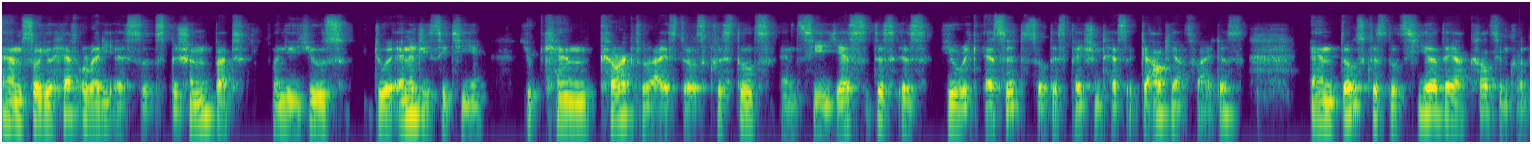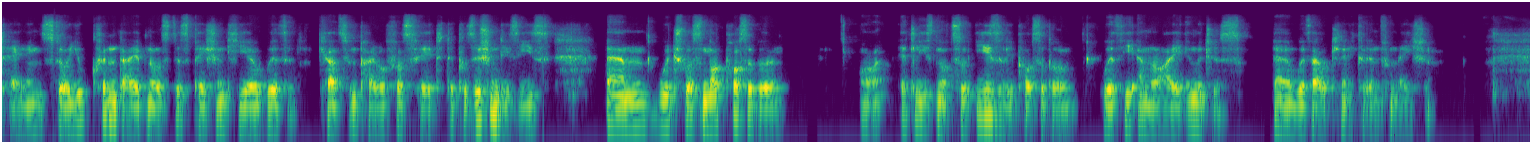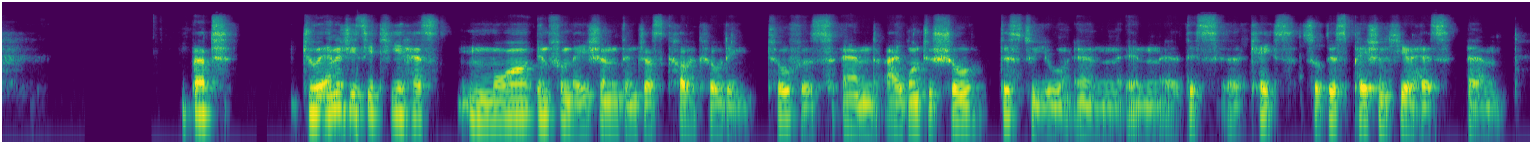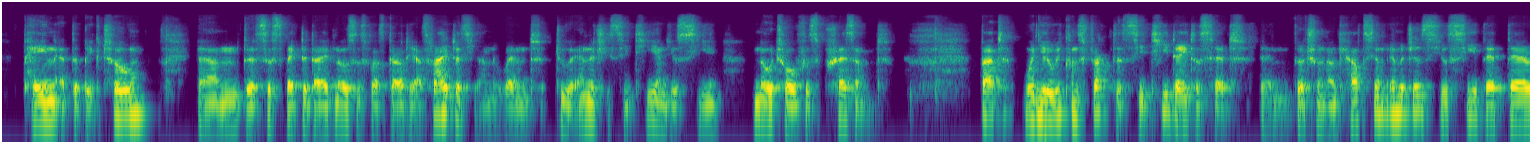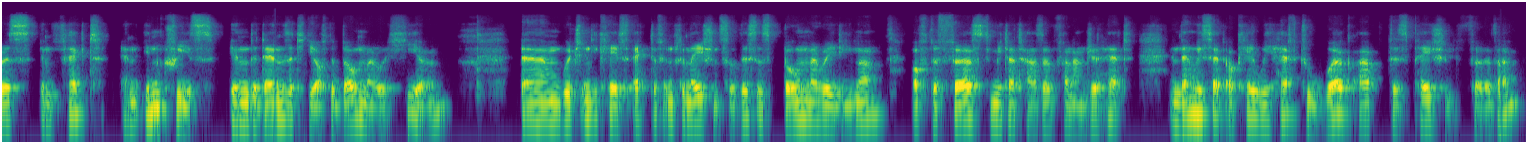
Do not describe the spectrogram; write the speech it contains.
And so you have already a suspicion, but when you use dual energy CT, you can characterize those crystals and see, yes, this is uric acid. So this patient has a gouty arthritis. And those crystals here, they are calcium containing. So you can diagnose this patient here with calcium pyrophosphate deposition disease, um, which was not possible, or at least not so easily possible with the MRI images uh, without clinical information. But Dual Energy CT has more information than just color coding tophus, and I want to show this to you in, in uh, this uh, case. So this patient here has um, pain at the big toe. Um, the suspected diagnosis was gouty arthritis. He underwent dual energy CT, and you see no tophus present. But when you reconstruct the CT dataset in virtual non-calcium images, you see that there is, in fact, an increase in the density of the bone marrow here, um, which indicates active inflammation. So this is bone marrow edema of the first metatarsal phalangeal head. And then we said, okay, we have to work up this patient further.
